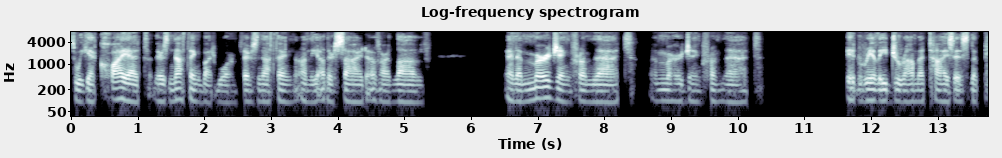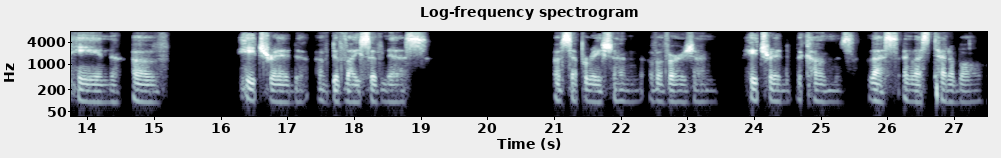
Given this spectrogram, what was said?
so we get quiet, there's nothing but warmth. There's nothing on the other side of our love. And emerging from that, emerging from that, it really dramatizes the pain of hatred, of divisiveness, of separation, of aversion. Hatred becomes less and less tenable,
